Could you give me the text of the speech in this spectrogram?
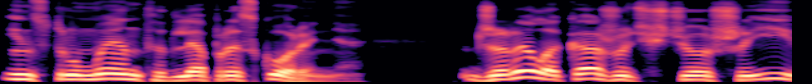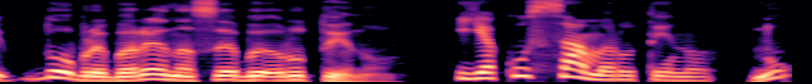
інструмент для прискорення. Джерела кажуть, що шиї добре бере на себе рутину. Яку саме рутину? Ну,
